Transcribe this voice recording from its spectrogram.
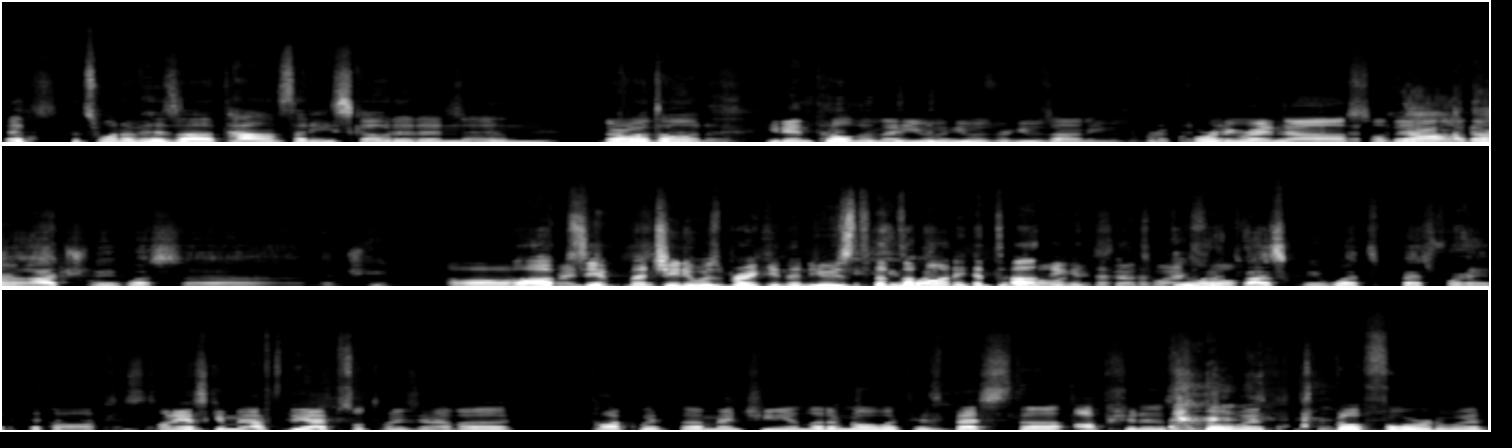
it's it's one of his uh, talents that he scouted, Yeah, and so- and they're always- Crotone. he didn't tell them that he he was he was on he was recording right now. So they No, you know, no. Actually, it was uh, Mancini. Oh, oh, see, Mancini was breaking the news to He Tony and to telling Tony, so that's why. He wanted So, to ask me what's best for him. oh, 'cause Tony asked him after the episode. Tony's gonna have a talk with uh, Mancini and let him know what his best uh, option is to go with, go forward with.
